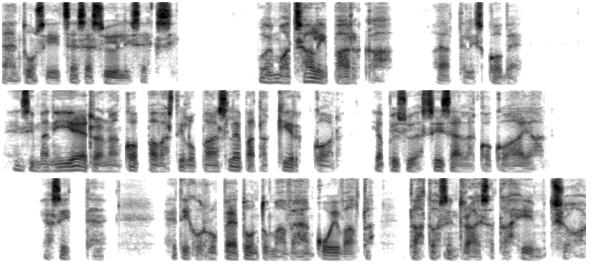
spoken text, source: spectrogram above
ja hän tunsi itsensä syylliseksi. Voi mua Charlie parkaa, ajatteli Skobe. Ensimmäinen Jeedranan koppavasti lupaan slepata kirkkoon ja pysyä sisällä koko ajan. Ja sitten, heti kun rupeaa tuntumaan vähän kuivalta, tahtoisin raisata himchoon.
